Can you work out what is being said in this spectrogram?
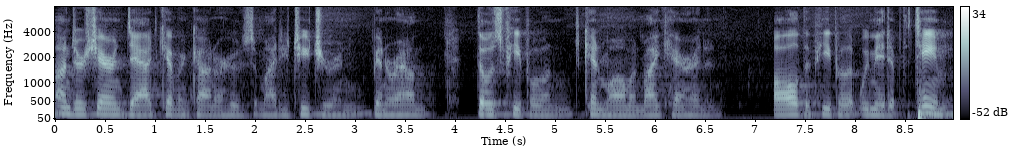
under Sharon's dad, Kevin Conner, who's a mighty teacher and been around those people, and Ken Mom and Mike Herron, and all the people that we made up the team.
